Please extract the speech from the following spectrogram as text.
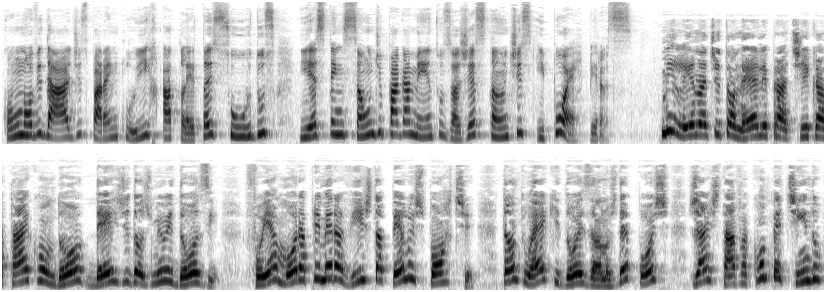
com novidades para incluir atletas surdos e extensão de pagamentos a gestantes e puérperas. Milena Titonelli pratica taekwondo desde 2012 Foi amor à primeira vista pelo esporte. Tanto é que dois anos depois já estava competindo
